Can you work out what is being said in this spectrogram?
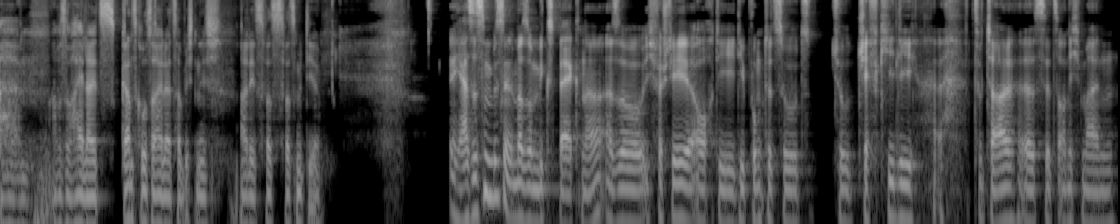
Ähm, aber so Highlights, ganz große Highlights habe ich nicht. Adis, was, was mit dir? Ja, es ist ein bisschen immer so ein Mixbag, ne? Also ich verstehe auch die, die Punkte zu, zu Jeff Keighley total. Er ist jetzt auch nicht mein,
